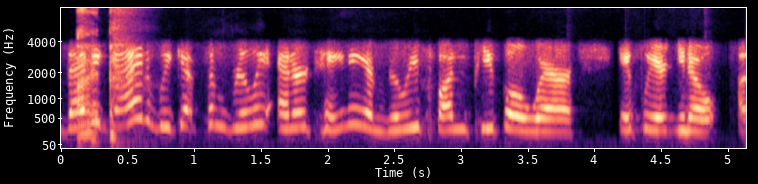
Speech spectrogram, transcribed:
then I- again, we get some really entertaining and really fun people where if we're, you know, uh,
